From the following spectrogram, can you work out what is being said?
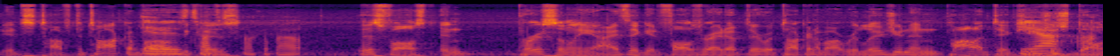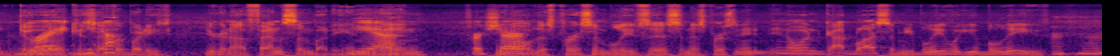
it's tough to talk about Mm-hmm. it is tough because to talk about. this falls, and personally, I think it falls right up there with talking about religion and politics. You Yeah, just don't do right, it because yeah. everybody's, you're going to offend somebody. And, Yeah, and, for You sure. know, this person believes this and this person, you know, and God bless them. You believe what you believe. Mm-hmm.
